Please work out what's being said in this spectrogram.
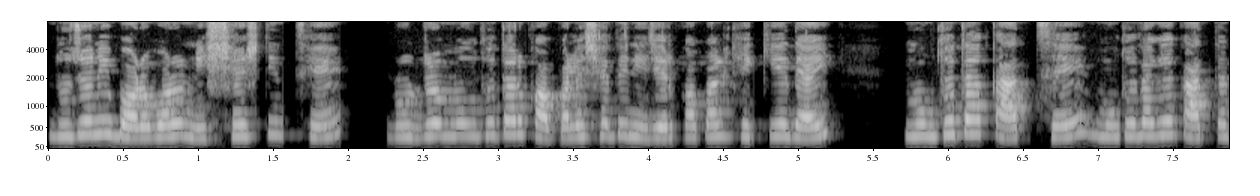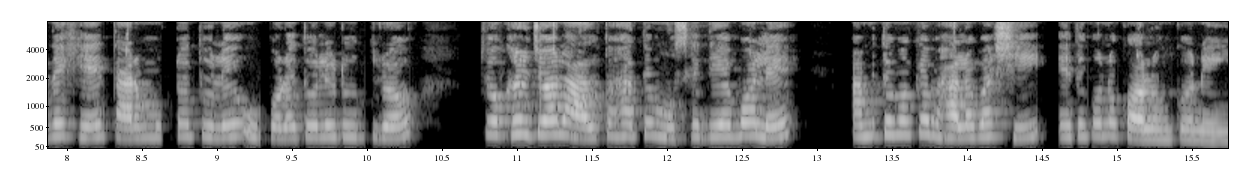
দুজনই বড় বড় নিঃশ্বাস নিচ্ছে। রুদ্র মুগ্ধতার কপালের সাথে নিজের কপাল ঠেকিয়ে দেয়। মুগ্ধতা কাঁদছে। মুগ্ধতাকে কাঁদতে দেখে তার মুখটা তুলে উপরে তোলে রুদ্র। চোখের জল আলতো হাতে মুছে দিয়ে বলে, আমি তোমাকে ভালোবাসি, এতে কোনো কলঙ্ক নেই।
